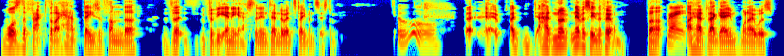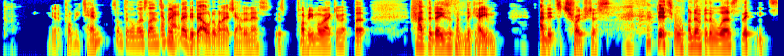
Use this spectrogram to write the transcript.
was the fact that I had Days of Thunder the, for the NES, the Nintendo Entertainment System. Ooh, Uh, I had no, never seen the film, but right. I had that game when I was, you know, probably ten, something on those lines. Okay. Maybe, maybe a bit older when I actually had an S. It's probably more accurate, but had the Days of Thunder game, and it's atrocious. it's one of the worst things.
